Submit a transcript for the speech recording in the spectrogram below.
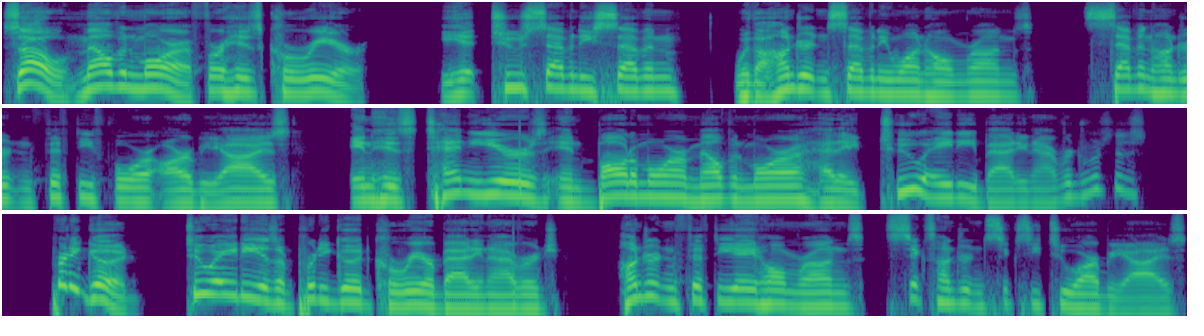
So, Melvin Mora, for his career, he hit 277 with 171 home runs, 754 RBIs. In his 10 years in Baltimore, Melvin Mora had a 280 batting average, which is pretty good. 280 is a pretty good career batting average. 158 home runs, 662 RBIs.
